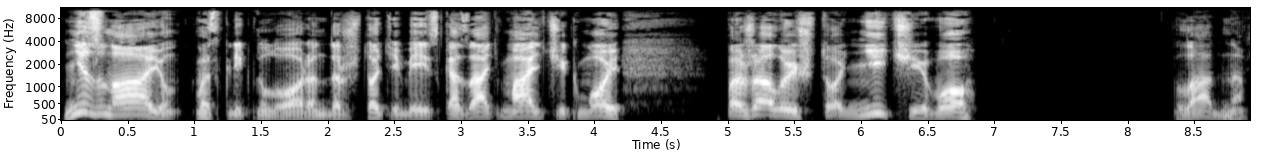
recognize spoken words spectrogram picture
«Не знаю!» — воскликнул Орендер. «Что тебе и сказать, мальчик мой? Пожалуй, что ничего!» «Ладно,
